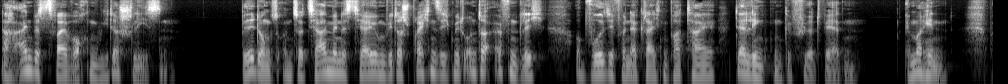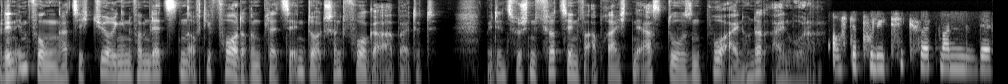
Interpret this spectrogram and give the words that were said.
nach ein bis zwei Wochen wieder schließen. Bildungs- und Sozialministerium widersprechen sich mitunter öffentlich, obwohl sie von der gleichen Partei, der Linken, geführt werden. Immerhin, bei den Impfungen hat sich Thüringen vom letzten auf die vorderen Plätze in Deutschland vorgearbeitet. Mit inzwischen 14 verabreichten Erstdosen pro 100 Einwohner. Aus der Politik hört man sehr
